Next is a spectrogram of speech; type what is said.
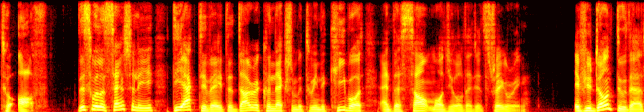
to off. This will essentially deactivate the direct connection between the keyboard and the sound module that it's triggering. If you don't do that,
